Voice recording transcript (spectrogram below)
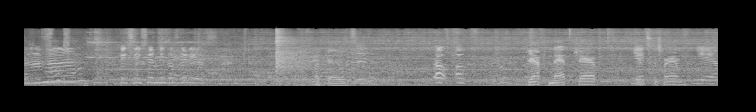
Mm-hmm. Casey, send me those videos. Okay. Oh, oh. Do you have Snapchat? Yes. Instagram? Yeah.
